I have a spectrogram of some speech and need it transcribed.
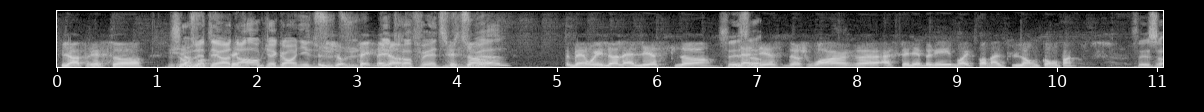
Puis là, après ça... José va- Théodore qui a gagné du, du- ben des là, trophées individuels. Ben oui, là, la liste, là, la ça. liste de joueurs euh, à célébrer va être pas mal plus longue qu'on pense. C'est ça.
